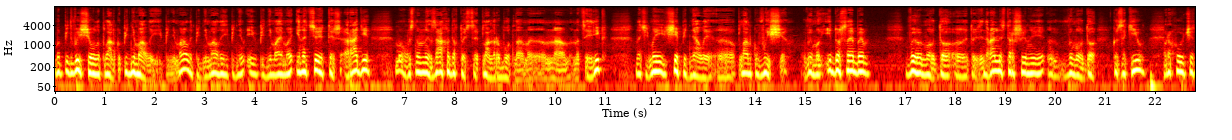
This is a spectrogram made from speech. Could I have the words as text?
ми підвищували планку, піднімали її, піднімали, піднімали її, піднім, і піднімаємо. І на цій теж раді ми в основних заходах, тобто це план робот на, на, на цей рік, значить, ми ще підняли е, планку вище. Вимог і до себе, вимог до е, тобто, генеральної старшини, е, вимог до козаків, враховуючи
